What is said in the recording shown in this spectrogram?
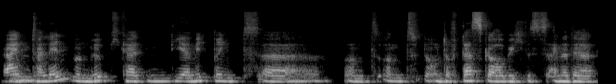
seinen Talenten und Möglichkeiten, die er mitbringt. Äh, und, und, und auf das glaube ich, das ist einer der,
